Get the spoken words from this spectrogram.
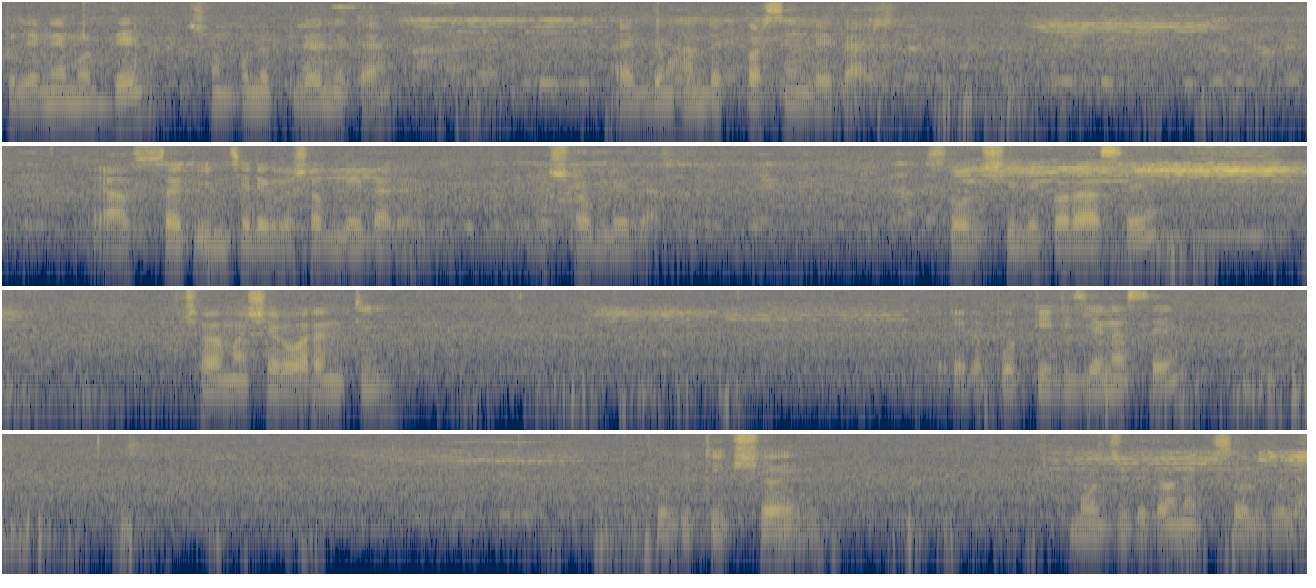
প্লেনের মধ্যে, সম্পূর্ণ প্লেন এটা। একদম hundred percent leather outside inside এগুলো সব লেদার সব লেদার সোল শিলি করা আছে। ছয় মাসের ওয়ারেন্টি এটা পট্টি ডিজাইন আছে। খুবই টিকসই। মজবুত অনেক সোলগুলা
